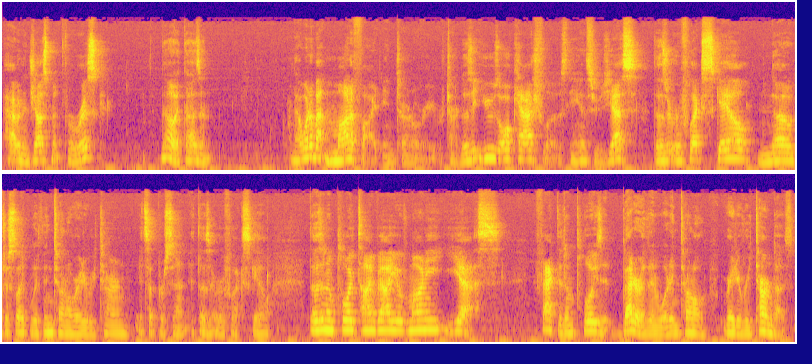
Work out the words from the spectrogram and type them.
have an adjustment for risk? No, it doesn't. Now, what about modified internal rate of return? Does it use all cash flows? The answer is yes. Does it reflect scale? No, just like with internal rate of return, it's a percent. It doesn't reflect scale. Does it employ time value of money? Yes In fact, it employs it better than what internal rate of return does.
